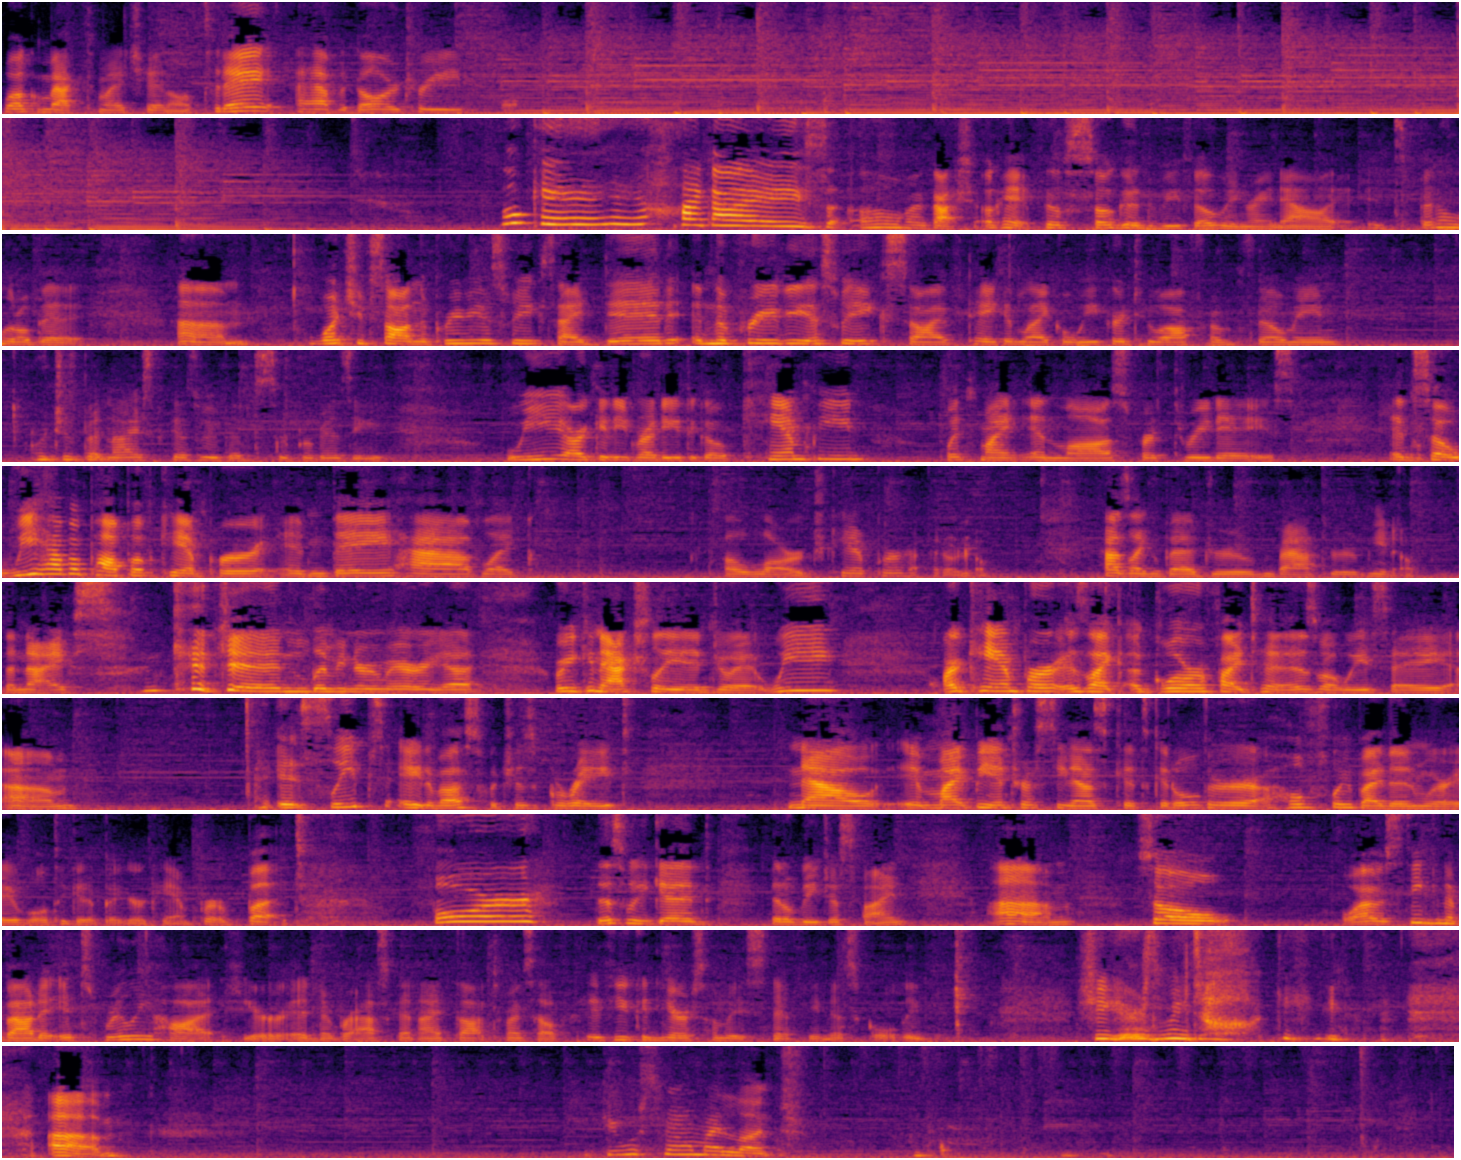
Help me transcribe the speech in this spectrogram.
welcome back to my channel. Today I have a Dollar Tree haul. Okay, hi guys. Oh my gosh. Okay, it feels so good to be filming right now. It's been a little bit. Um, what you saw in the previous weeks, I did in the previous weeks, so I've taken like a week or two off from filming, which has been nice because we've been super busy. We are getting ready to go camping with my in-laws for three days. And so we have a pop-up camper and they have like a large camper, I don't know, has like a bedroom, bathroom, you know, the nice kitchen, living room area where you can actually enjoy it. We, our camper is like a glorified tent is what we say. Um, it sleeps eight of us, which is great. Now, it might be interesting as kids get older. Hopefully by then we're able to get a bigger camper, but for this weekend, it'll be just fine. Um, so well, I was thinking about it. It's really hot here in Nebraska, and I thought to myself, if you can hear somebody sniffing, it's Goldie. She hears me talking. um, do you smell my lunch?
